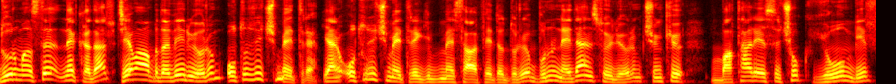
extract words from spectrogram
Durması ne kadar? Cevabı da veriyorum 33 metre. Yani 33 metre gibi mesafede duruyor. Bunu neden söylüyorum? Çünkü bataryası çok yoğun bir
